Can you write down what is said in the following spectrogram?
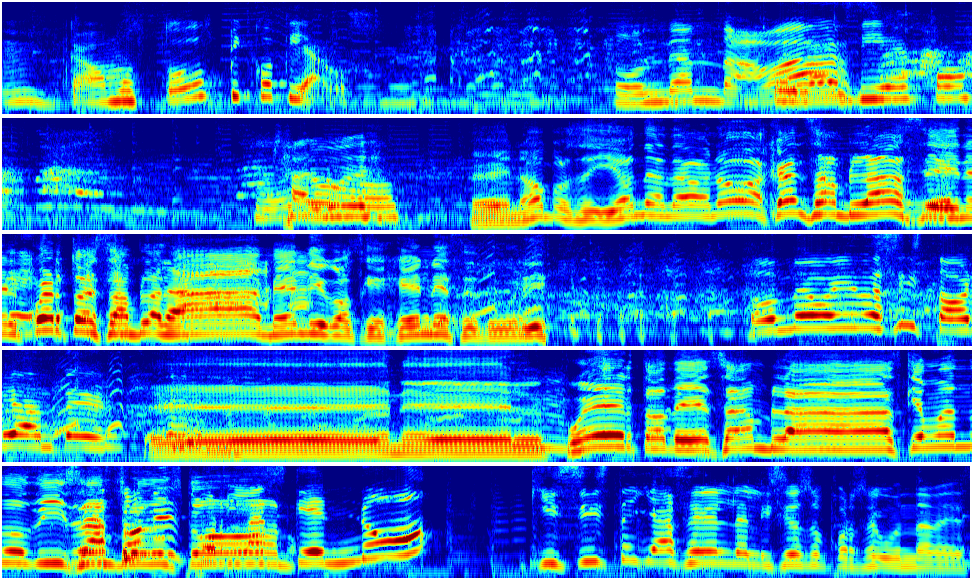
Estábamos todos picoteados. ¿Dónde ¿Verdad, andabas? viejo? Bueno, Saludos. Eh, no, pues ¿y dónde andaba? No, acá en San Blas, en el puerto de San Blas. Ah, mendigos, que genes duri. ¿Dónde he oído esa historia antes? En el puerto de San Blas. ¿Qué más nos dicen, Razones por productor? las que no quisiste ya hacer el delicioso por segunda vez.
